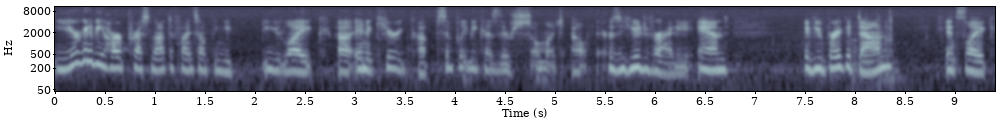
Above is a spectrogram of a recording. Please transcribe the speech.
you're going to be hard pressed not to find something you you like uh, in a Keurig cup simply because there's so much out there. There's a huge variety. And if you break it down, it's like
